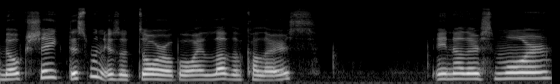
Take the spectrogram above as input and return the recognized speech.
milkshake. This one is adorable. I love the colors. Another s'more.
